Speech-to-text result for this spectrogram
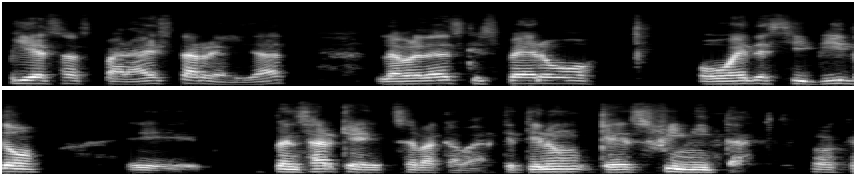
piezas para esta realidad. La verdad es que espero o he decidido eh, pensar que se va a acabar, que, tiene un, que es finita. Ok.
